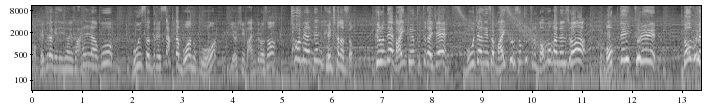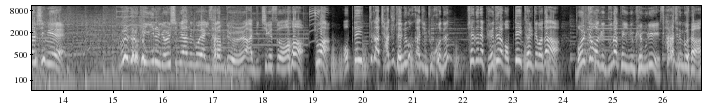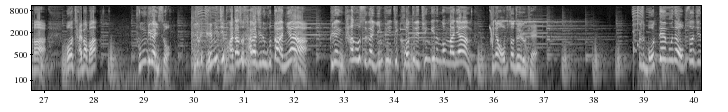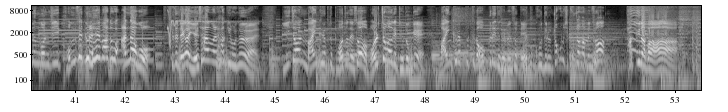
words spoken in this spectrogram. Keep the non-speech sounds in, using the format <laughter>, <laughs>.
어, 베드락 에디션에서 하려고 몬스터들을 싹 다 모아놓고 이렇게 열심히 만들어서 처음에 할 때는 괜찮았어 그런데 마인크래프트가 이제 모장에서 마이크로소프트로 넘어가면서 업데이트를 너무 열심히 해. 왜 그렇게 일을 열심히 하는 거야 이 사람들? 아 미치겠어. 좋아. 업데이트가 자주 되는 것까진 좋거든? 최근에 베드락 업데이트 할 때마다 멀쩡하게 눈앞에 있는 괴물이 사라지는 거야. 어 잘 봐봐. 좀비가 있어. 이렇게 데미지 받아서 사라지는 것도 아니야 그냥 타노스가 인피니티 건틀이 튕기는 것 마냥 그냥 없어져 이렇게. 그래서 뭐 때문에 없어지는 건지 검색을 해봐도 안 나오고. 근데 내가 예상을 하기로는 이전 마인크래프트 버전에서 멀쩡하게 되던 게 마인크래프트가 업그레이드 되면서 내부 코드를 조금씩 수정하면서 바뀌나봐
